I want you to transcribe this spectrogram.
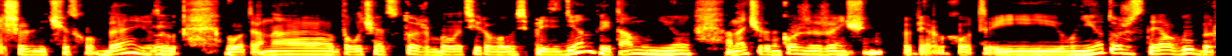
Ширли Чисхолм, да, ее зовут. Mm-hmm. Вот, она, получается, тоже баллотировалась в и там у нее, она чернокожая женщина, во-первых, вот, и у нее тоже стоял выбор,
